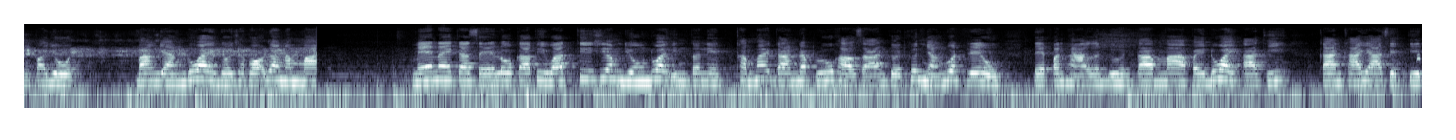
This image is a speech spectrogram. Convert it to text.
ลประโยชน์ บางอย่างด้วยโดยเฉพาะเรื่องน้ำมันแม้ในกระแสโลกาภิวัตน์ที่เชื่อมโยงด้วยอินเทอร์เน็ตทำให้การรับรู้ข่าวสารเกิดขึ้นอย่างรวดเร็ว แต่ปัญหาอื่นๆตามมาไปด้วยอาทิ การค้ายาเสพติด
